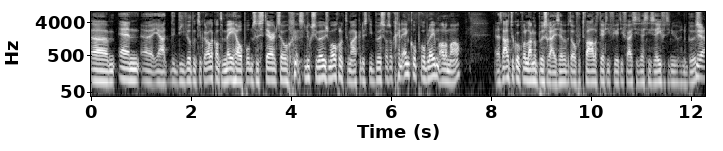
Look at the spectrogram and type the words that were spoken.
Um, en uh, ja, die, die wilde natuurlijk aan alle kanten meehelpen om zijn ster zo luxueus mogelijk te maken. Dus die bus was ook geen enkel probleem allemaal. En het waren natuurlijk ook wel lange busreizen. We hebben het over 12, 13, 14, 15, 16, 17 uur in de bus. Ja.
